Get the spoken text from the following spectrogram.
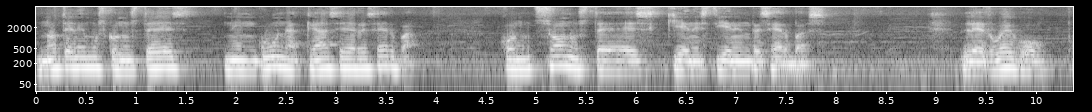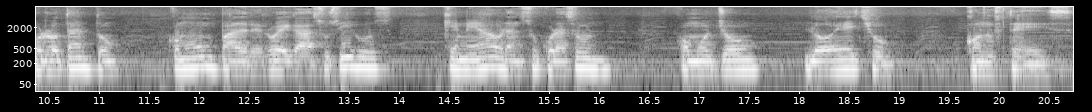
No tenemos con ustedes ninguna clase de reserva, son ustedes quienes tienen reservas. Les ruego, por lo tanto, como un padre ruega a sus hijos, que me abran su corazón, como yo lo he hecho con ustedes.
